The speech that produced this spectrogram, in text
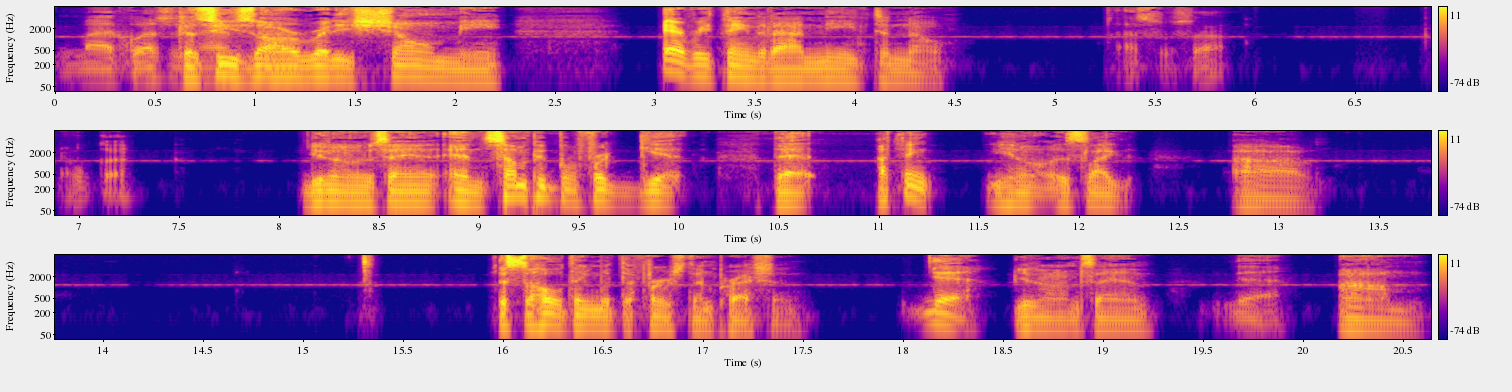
My question. because is- he's already shown me everything that I need to know. That's what's up. Okay. You know what I'm saying? And some people forget that I think, you know, it's like, uh, it's the whole thing with the first impression. Yeah. You know what I'm saying? Yeah. Um,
